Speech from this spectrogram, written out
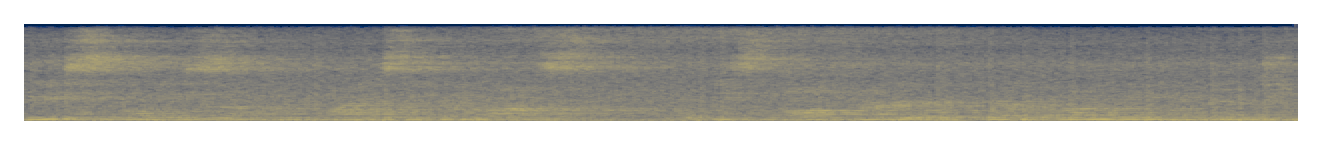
This small sacrifice of the cross is offered for the common redemption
